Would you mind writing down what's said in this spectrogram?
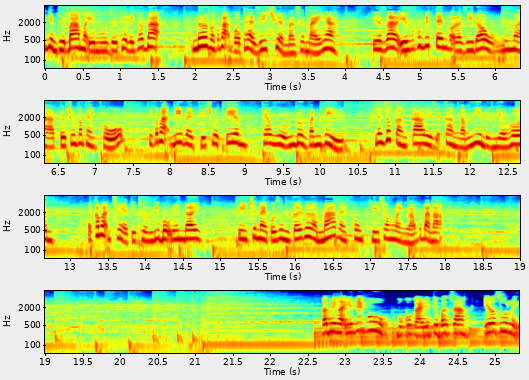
điểm thứ ba mà Yến muốn giới thiệu đến các bạn, nơi mà các bạn có thể di chuyển bằng xe máy nha. Thì thật ra là Yến cũng không biết tên gọi là gì đâu, nhưng mà từ trung tâm thành phố thì các bạn đi về phía chùa Tiên theo hướng đường Văn Vỉ. Lên dốc càng cao thì sẽ càng ngắm nhìn được nhiều hơn. Và các bạn trẻ thì thường đi bộ lên đây, vì trên này có rừng cây rất là mát này, không khí trong lành lắm các bạn ạ. Và mình là Yến Vi Vu, một cô gái đến từ Bắc Giang, yêu du lịch,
